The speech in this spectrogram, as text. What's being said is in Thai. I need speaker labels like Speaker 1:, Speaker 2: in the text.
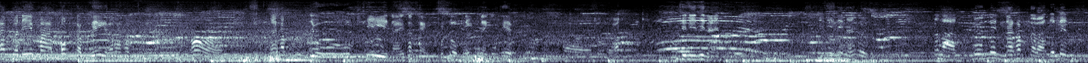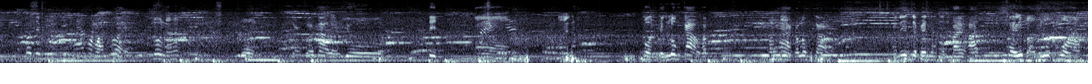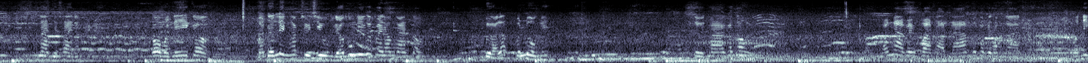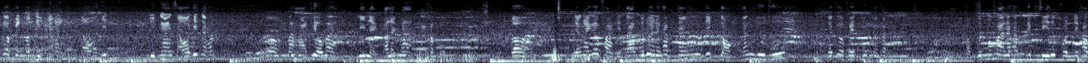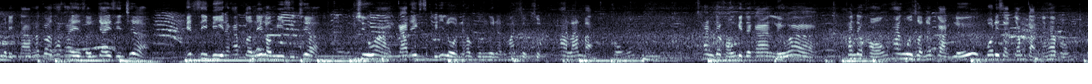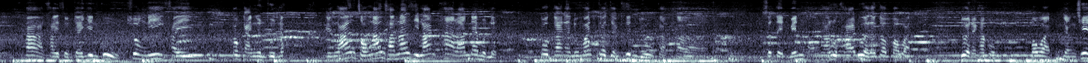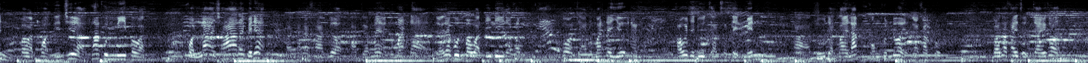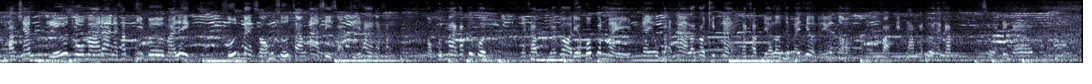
Speaker 1: ครับวันนี้มาพบกับเค้กแล้วนะครับก็นะครับอยู่ที่ไหนสักแห่งบนโลกนี้ในกรุงเทพเอ่อตรงไหนวะที่นี่ที่ไหน ที่นี่ที่ไหนเอ่ยตลาดเดินเล่นนะครับ ตลาดเดินเล่น ก็จะมีกินร้านของหวานด้วยนู่นนะฮะโอ้อย่างสวยมากเลยอยู่ติดเอ่ออะไรนะก่อนถึงร่มเกล้าครับข้างหน้าก็ร่มเกล้าอันนี้จะเป็นถนนบายพาสใช่หรือเปล่าไม่รู้มั่ว น่าจะใช่นะก็วันนี้ก็มาเดินเล่นครับชิวๆเดี๋ยวพรุ่งนี้ก็ไปทำงานต่อ เบื่อแล้วบนโลกนี้ตื่นมาก็ต้องล้างหน้าแปรงฟันอาบน้ำแล้วก็ไปทำงาน วันนี้ก็เป็นวันหยุดนะฮะเสาร์อาทิตย์หยุดงานเสาร์อาทิตย์นะครับ ก็มาหาเที่ยวบ้างรีแลกซ์อะไรบ้างนะครับผมก็ยังไงก็ฝากติดตามกันด้วยนะครับ ทั้ง TikTok ทั้ง YouTube แล้วก็ Facebook นะครับ อบคุณมากๆนะครับ FC ทุกคนที่เข้ามาติดตาม แล้วก็ถ้าใครสนใจสินเชื่อ SCB นะครับ ตอนนี้เรามีสินเชื่อชื่อว่าการ X Speedy Loan นะครับวงเงินอนุมัติสูงสุด 5 ล้านบาทของท่านเจ้าของกิจการหรือว่าท่านเจ้าของห้างหุ้นส่วนจำกัด หรือบริษัทจำกัดนะครับผมถ้าใครสนใจยื่นกู้ ช่วงนี้ใครต้องการเงินทุนนะหนึ่งล้านสองล้านสามล้านสี่ล้านห้าล้านได้หมดเลยก็การอนุมัติก็จะขึ้นอยู่กับสเตทเมนต์ของทางลูกค้าด้วยแล้วก็ประวัติ ด้วยนะครับผมประวัติอย่างเช่น ประวัติผ่อนสินเชื่อ ถ้าคุณมีประวัติผ่อนล่าช้าอะไรแบบเนี้ยทางธนาคารก็อาจจะไม่อนุมัติได้ แต่ถ้าคุณประวัติดีๆนะครับ ก็จะอนุมัติได้เยอะนะเขาจะดูจากสเตทเมนต์ดูจากรายรับของคุณด้วยนะครับผมก็ถ้าใครสนใจก็ทักแชทหรือโทรมาได้นะครับ ที่เบอร์หมายเลข 0820354345 นะครับ ขอบคุณมากครับทุกคน นะครับ แล้วก็เดี๋ยวพบกันใหม่ในโอกาสหน้าแล้วก็คลิปหน้านะครับ เดี๋ยวเราจะไปเที่ยวไหนกันต่อ ฝากติดตามกันด้วยนะครับ สวัสดีครับ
